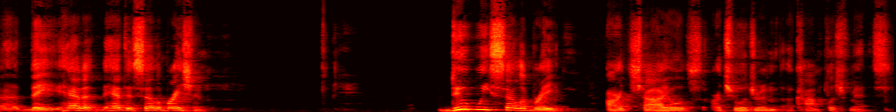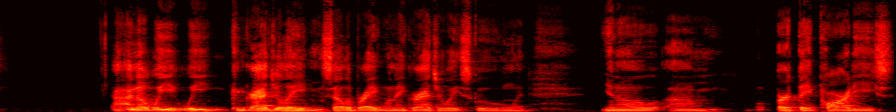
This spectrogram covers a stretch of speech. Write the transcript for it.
uh, they had a they had this celebration. Do we celebrate our child's our children accomplishments? I know we we congratulate and celebrate when they graduate school and you know um, birthday parties.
